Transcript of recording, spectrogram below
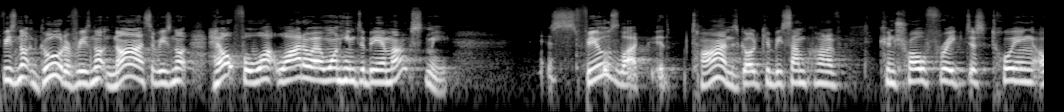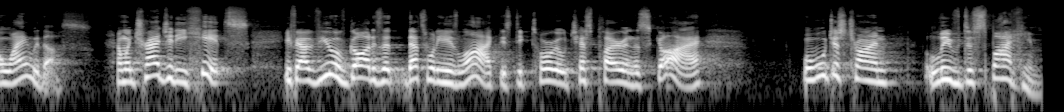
If he's not good, if he's not nice, if he's not helpful, why, why do I want him to be amongst me? It feels like at times God can be some kind of control freak just toying away with us. And when tragedy hits, if our view of God is that that's what he is like, this dictatorial chess player in the sky, well, we'll just try and live despite him.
